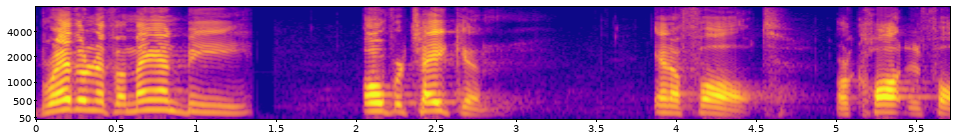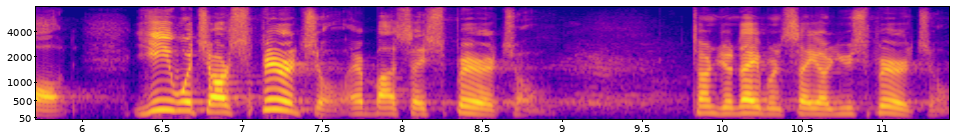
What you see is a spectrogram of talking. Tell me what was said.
Brethren, if a man be overtaken in a fault or caught in fault, ye which are spiritual, everybody say spiritual. Turn to your neighbor and say, Are you spiritual?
